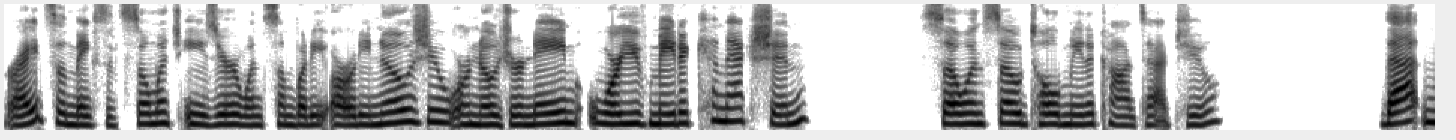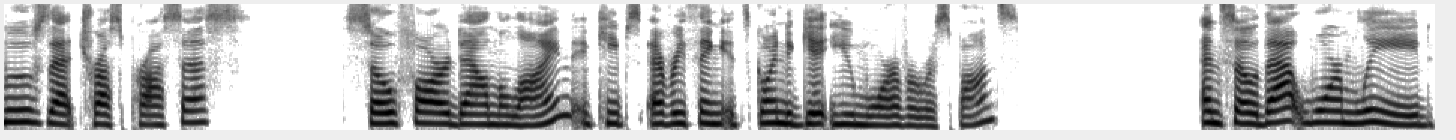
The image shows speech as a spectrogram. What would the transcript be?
right? So it makes it so much easier when somebody already knows you or knows your name or you've made a connection. So and so told me to contact you. That moves that trust process so far down the line. It keeps everything, it's going to get you more of a response. And so that warm lead,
